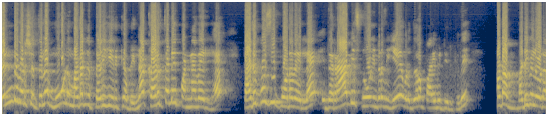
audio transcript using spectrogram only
ரெண்டு வருஷத்துல மூணு மடங்கு பெருகி இருக்கு அப்படின்னா கருத்தடை பண்ணவே இல்லை. தடுப்பூசி போடவே இல்லை. இந்த ரேபிஸ் நோய்ன்றது ஏன் இவ்வளவு தூரம் பரவிட்டு இருக்குது? படம் வடிவலோட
